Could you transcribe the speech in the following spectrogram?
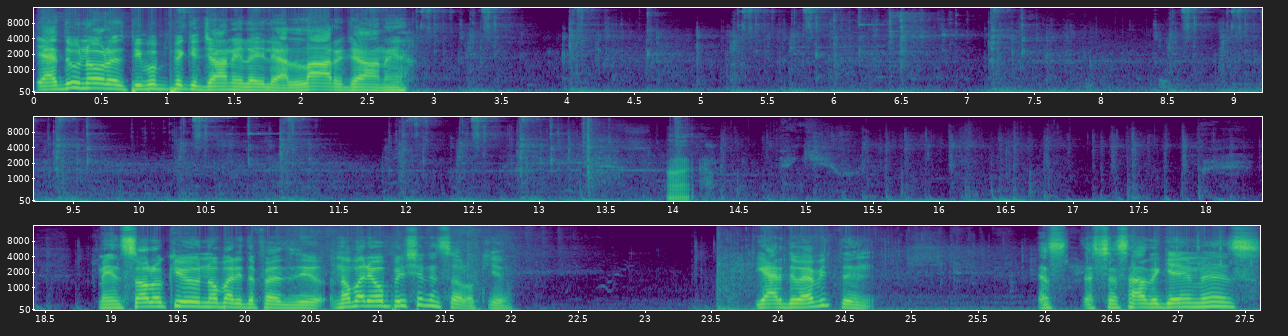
Yeah, I do notice people picking Johnny lately. A lot of Johnny. Alright. I mean, solo queue, nobody defends you. Nobody opens shit in solo queue. You gotta do everything. That's that's just how the game is.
